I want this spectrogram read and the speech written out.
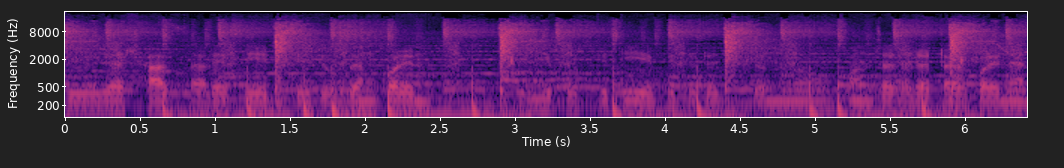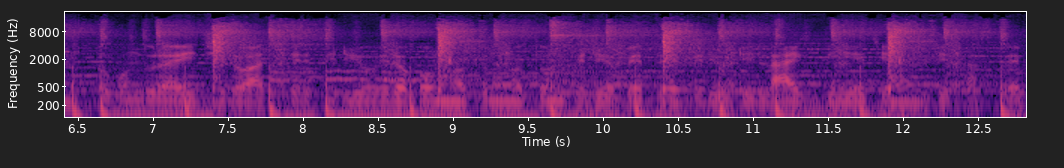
দুই হাজার সাত সালে সিএডিতে যোগদান করেন। তিনি প্রতিটি এপিসোডের জন্য পঞ্চাশ হাজার টাকা করে নেন। তো বন্ধুরা, এই ছিল আজকের ভিডিও এরকম নতুন নতুন ভিডিও পেতে ভিডিওটি লাইক দিয়ে চ্যানেলটি সাবস্ক্রাইব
